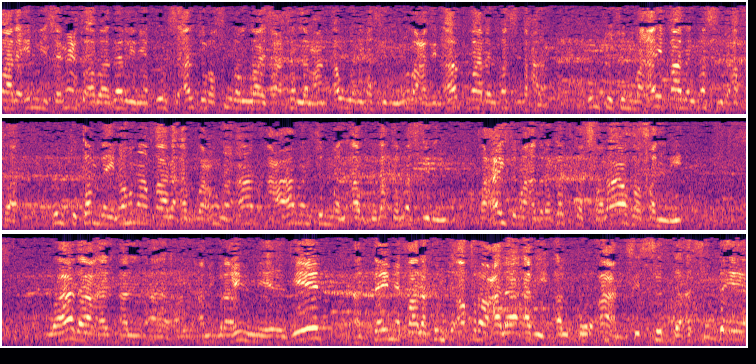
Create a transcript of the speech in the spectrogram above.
قال إني سمعت أبا ذر يقول سألت رسول الله صلى الله عليه وسلم عن أول مسجد وضع في الأرض قال المسجد الحرام قلت ثم أي؟ قال المسجد الأقصى قلت كم بينهما؟ قال أربعون عاما ثم الأرض لك مسجد فحيثما أدركتك الصلاة فصلي. وهذا عن إبراهيم بن زيد التيمي قال كنت أقرأ على أبي القرآن في السدة، السدة إيه؟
